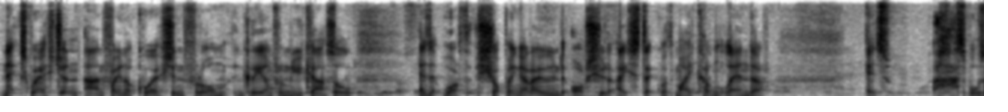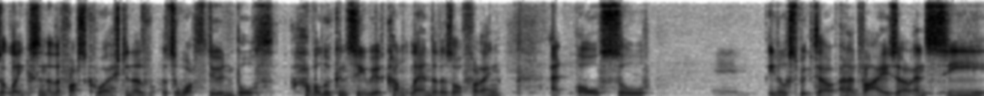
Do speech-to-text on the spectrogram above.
Next question and final question from Graham from Newcastle. Is it worth shopping around or should I stick with my current lender? It's I suppose it links into the first question. It's worth doing both. Have a look and see what your current lender is offering, and also, you know, speak to an advisor and see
